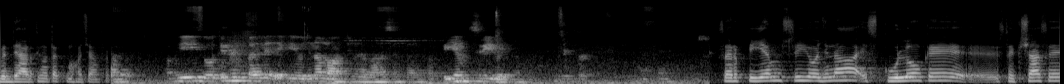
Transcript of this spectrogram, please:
विद्यार्थियों तक पहुँचा सकें। अभी दो तीन दिन पहले एक योजना लॉन्च हुआ है भारत सरकार का पीएम श्री योजना। सर पीएम श्री योजना स्कूलों के शिक्षा से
